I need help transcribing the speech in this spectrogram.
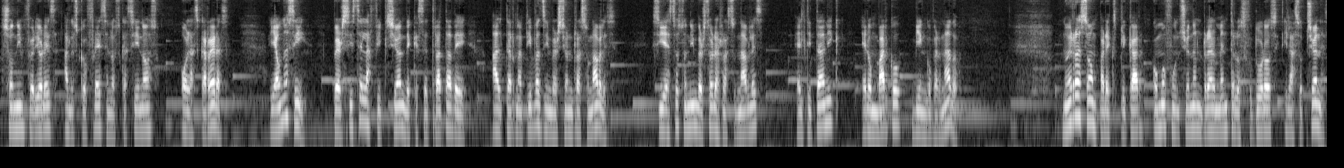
son inferiores a los que ofrecen los casinos o las carreras, y aún así, persiste la ficción de que se trata de alternativas de inversión razonables. Si estos son inversores razonables, el Titanic era un barco bien gobernado. No hay razón para explicar cómo funcionan realmente los futuros y las opciones,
